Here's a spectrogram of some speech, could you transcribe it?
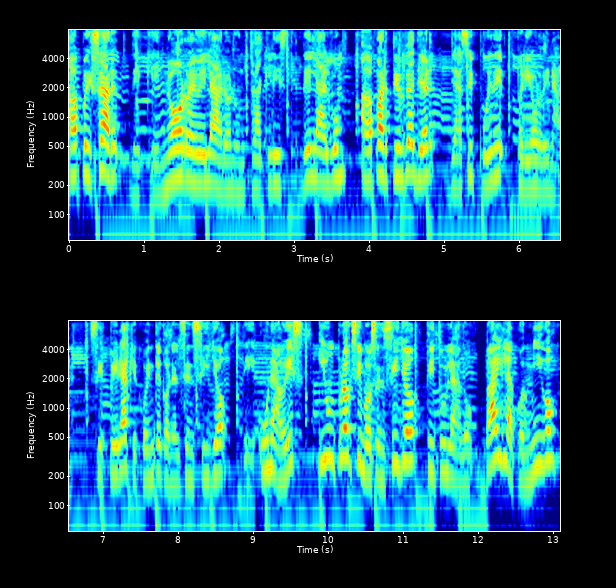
A pesar de que no revelaron un tracklist del álbum, a partir de ayer ya se puede preordenar. se espera que cuente con el sencillo de Una vez y un próximo sencillo titulado Baila conmigo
